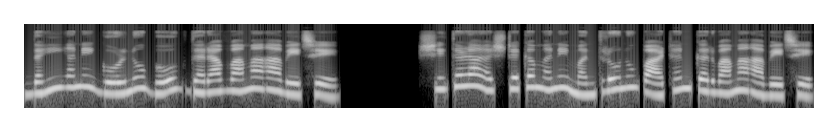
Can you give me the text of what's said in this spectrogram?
દહીં અને ગોળનો ભોગ ધરાવવામાં આવે છે. શીતળા અષ્ટકમ અને મંત્રોનું પાઠન કરવામાં આવે છે,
